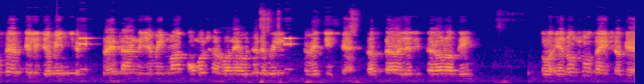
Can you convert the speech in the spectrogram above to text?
હેતુ ફેર થયેલી જમીન છે. રહેઠાણની જમીનમાં કોમર્શિયલ બનાવ્યું છે વેચી છે. દસ્તાવેજ હજી થયો નથી. તો એનું શું થઈ શકે?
